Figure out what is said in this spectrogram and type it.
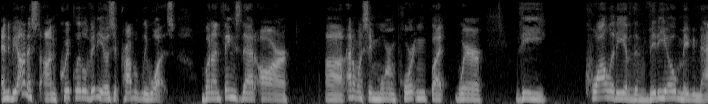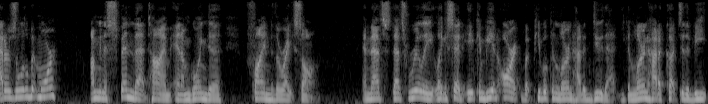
And to be honest, on quick little videos, it probably was. But on things that are, uh, I don't want to say more important, but where the quality of the video maybe matters a little bit more, I'm going to spend that time and I'm going to find the right song. And that's, that's really, like I said, it can be an art, but people can learn how to do that. You can learn how to cut to the beat.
